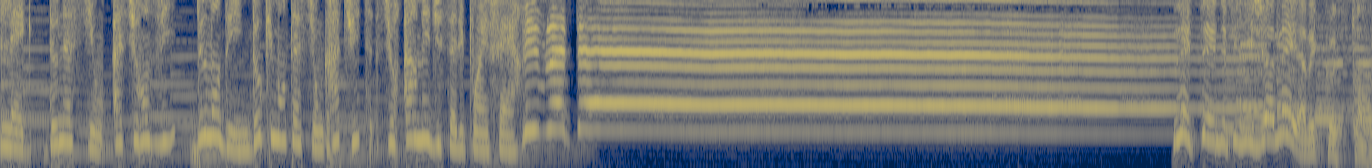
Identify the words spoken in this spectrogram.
Legs, donation, assurance vie, demandez une documentation gratuite sur arméedusalut.fr. Vive l'été L'été ne finit jamais avec Costa.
